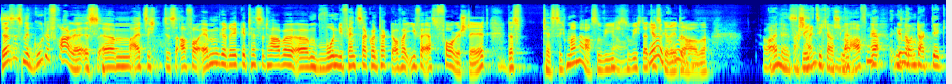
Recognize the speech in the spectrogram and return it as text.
Das ist eine gute Frage. Es, ähm, als ich das AVM-Gerät getestet habe, ähm, wurden die Fensterkontakte auf der IFA erst vorgestellt. Das teste ich mal nach, so wie ich, so wie ich da Ja, Testgeräte cool. habe. Aber Ja, ne, es legt sich ja schlafen Ja, und genau. kontaktiert,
